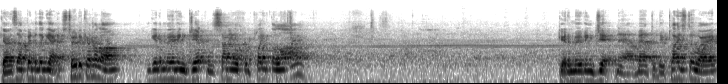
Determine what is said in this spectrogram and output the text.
Goes up into the gates. Two to come along. And get a moving jet and Sunny will complete the line. Get a moving jet now, about to be placed away.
